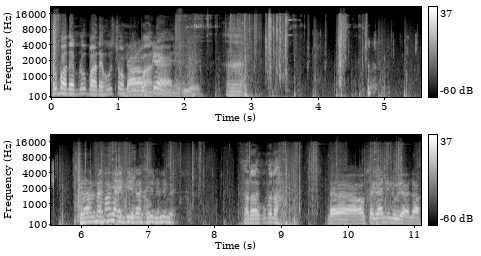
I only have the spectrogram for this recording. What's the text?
လောက်ပါနဲ့မလောက်ပါနဲ့ဟိုစတော့မဒါလောက်တော့ပါကနဲ့န့်နေပြီအဲဒါမှမဟုတ်ရိုက်ကြည့်လားဒီလိုလေးပဲလာလာကိုမလားလာလာငါစကန်နေလို့ရလား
